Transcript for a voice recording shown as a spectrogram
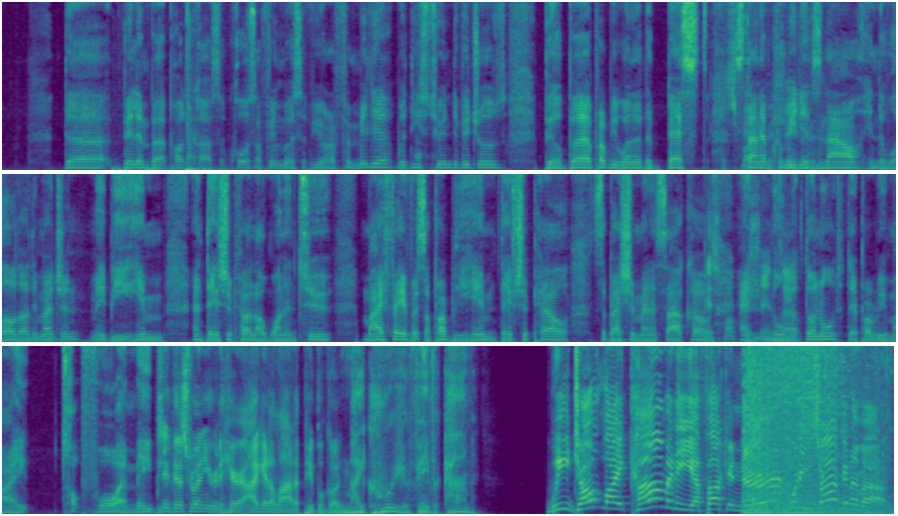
the Bill and Bert podcast. Of course, I think most of you are familiar with these two individuals. Bill Burr, probably one of the best The stand-up machine. comedians now in the world. I'd imagine maybe him and Dave Chappelle are one and two. My favorites are probably him, Dave Chappelle, Sebastian The Maniscalco, and machine's Norm. Macdonald. They're probably my top four, and maybe See, this one you're going to hear. I get a lot of people going, Mike, who are your favorite comics? We don't like comedy, you fucking nerd. What are you talking about?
